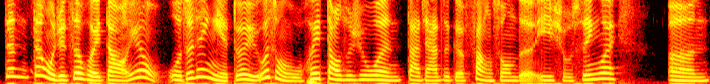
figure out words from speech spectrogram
但但我觉得这回到，因为我最近也对于为什么我会到处去问大家这个放松的 issue，是因为嗯，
